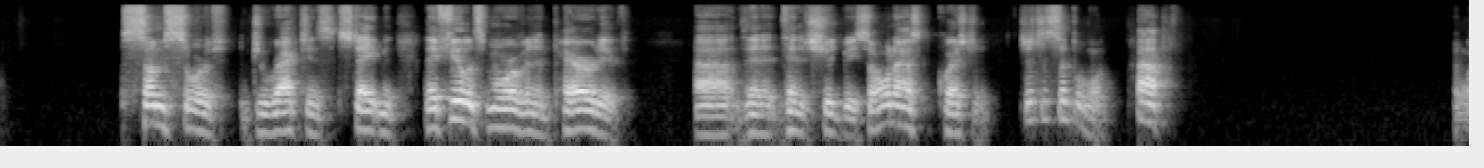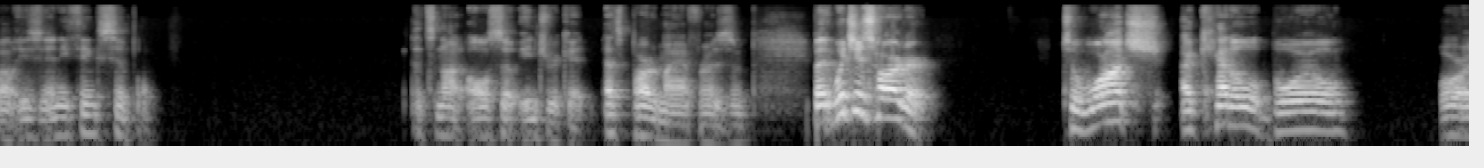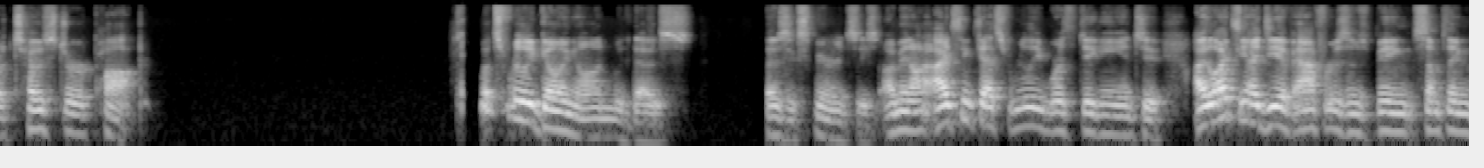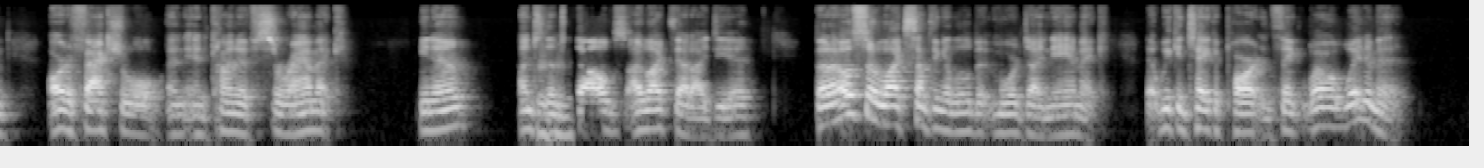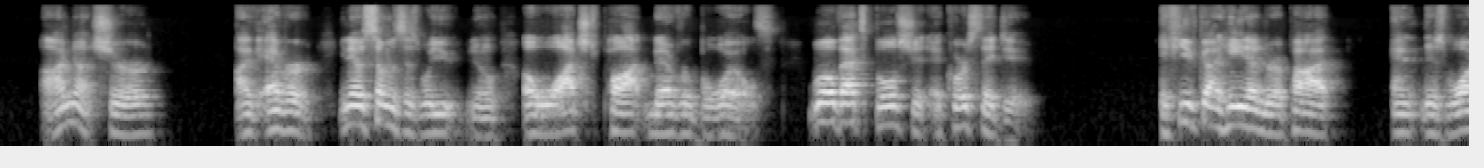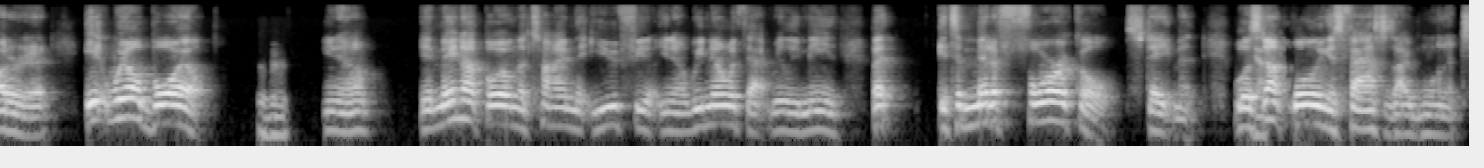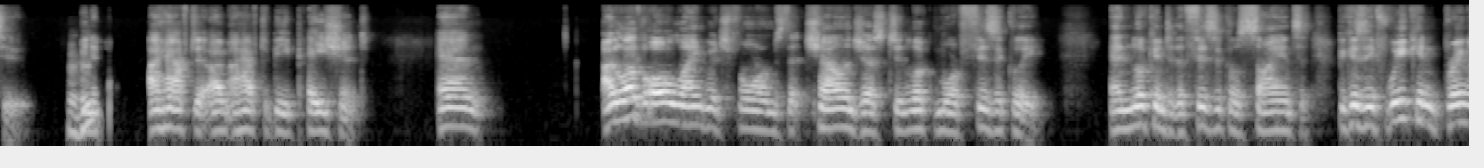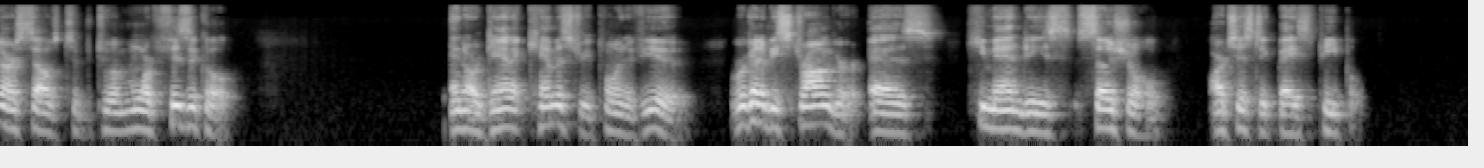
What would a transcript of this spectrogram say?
some sort of direct statement. They feel it's more of an imperative uh, than it than it should be. So I want to ask a question, just a simple one. Well, is anything simple that's not also intricate? That's part of my aphorism. But which is harder, to watch a kettle boil or a toaster pop? What's really going on with those? those experiences. I mean, I, I think that's really worth digging into. I like the idea of aphorisms being something artifactual and, and kind of ceramic. you know, unto hmm themselves. I like that idea. But I also like something a little bit more dynamic that we can take apart and think, well, wait a minute. I'm not sure I've ever, you know, someone says, well, you, you know, a watched pot never boils. Well, that's bullshit. Of course they do. If you've got heat under a pot and there's water in it, it will boil. hmm You know, it may not boil in the time that you feel, you know, we know what that really means, but it's a metaphorical statement. Well, it's Yeah. not boiling as fast as I want it to. You know, I have to, I have to be patient. And I love all language forms that challenge us to look more physically and look into the physical sciences. Because if we can bring ourselves to, to a more physical and organic chemistry point of view, we're going to be stronger as humanities, social, artistic based people.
